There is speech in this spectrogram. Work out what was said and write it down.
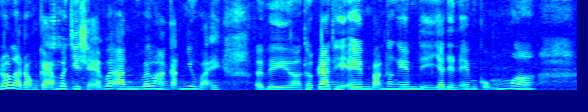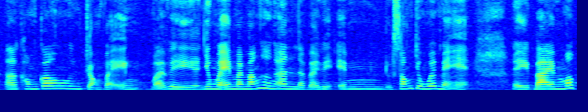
rất là đồng cảm và chia sẻ với anh với hoàn cảnh như vậy. Bởi vì uh, thật ra thì em bản thân em thì gia đình em cũng uh, À, không có trọn vẹn. Bởi vì nhưng mà em may mắn hơn anh là bởi vì em được sống chung với mẹ. Thì ba em mất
